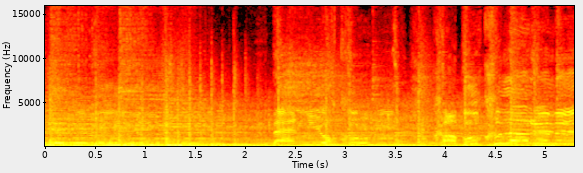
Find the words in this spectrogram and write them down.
pencerelerimin Ben yokum kabuklarımın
